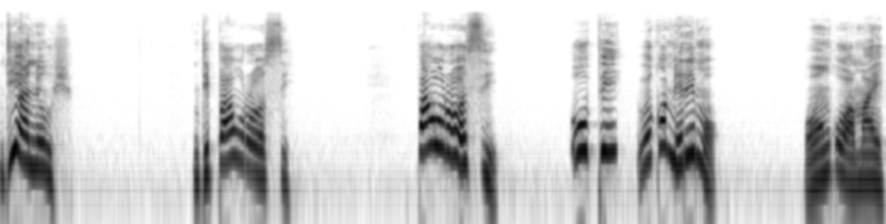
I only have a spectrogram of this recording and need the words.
Ndiani uyu? Ndipaurosi paurosi. Upi? Wekomhirimo hongu amai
